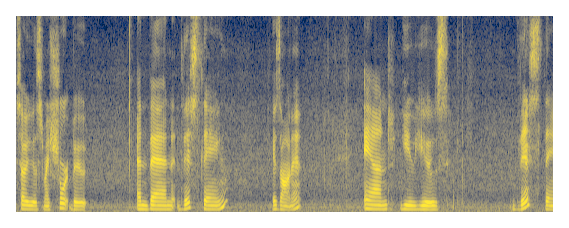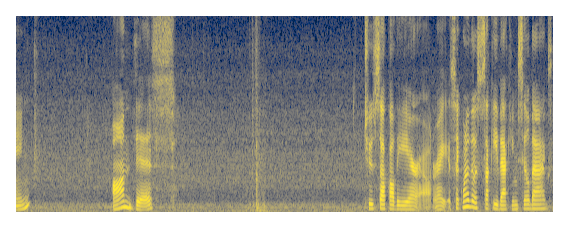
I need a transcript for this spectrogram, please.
So I used my short boot and then this thing is on it. And you use this thing on this to suck all the air out, right? It's like one of those sucky vacuum seal bags.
